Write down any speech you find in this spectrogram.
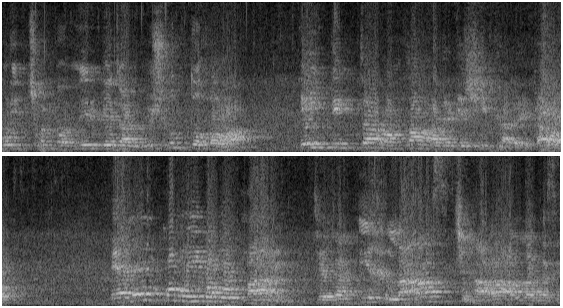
পরিচ্ছন্ন নির্বেজাল বিশুদ্ধ হওয়া, এই দিকটা রমজান আমাদেরকে শিক্ষা দেয়। কারণ, এমন কোন ইবাদত নাই যেটা ইখলাস ছাড়া আল্লাহর কাছে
